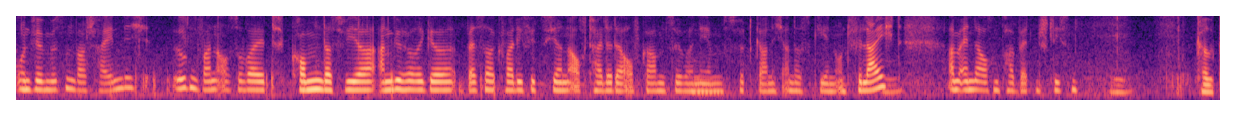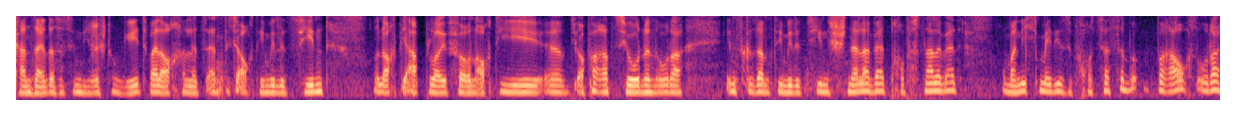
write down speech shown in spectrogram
und wir müssen wahrscheinlich irgendwann auch so weit kommen, dass wir Angehörige besser qualifizieren, auch Teile der Aufgaben zu übernehmen. Es wird gar nicht anders gehen und vielleicht am Ende auch ein paar Betten schließen. Kann, kann, sein, dass es in die Richtung geht, weil auch letztendlich auch die Medizin und auch die Abläufe und auch die, äh, die Operationen oder insgesamt die Medizin schneller wird, professioneller wird und man nicht mehr diese Prozesse braucht oder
